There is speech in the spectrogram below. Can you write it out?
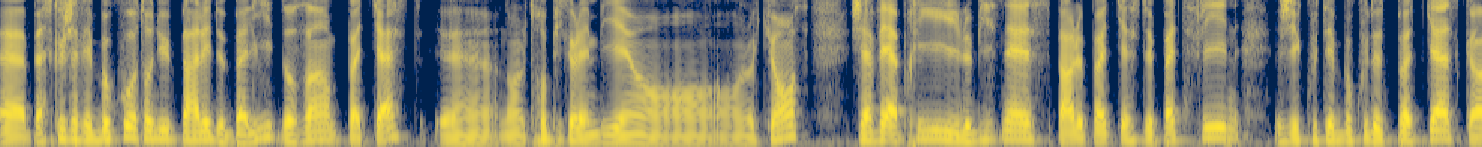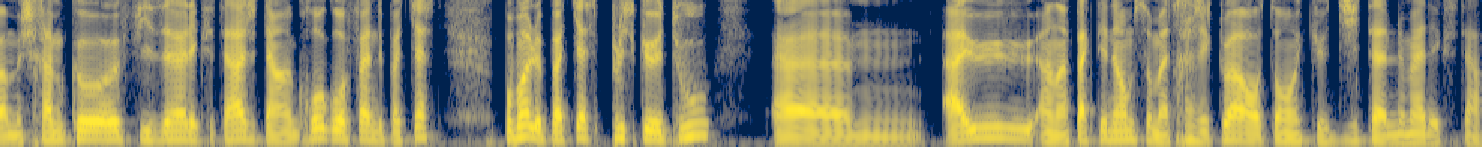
euh, Parce que j'avais beaucoup entendu parler de Bali dans un podcast, euh, dans le Tropical MBA en, l'occurrence. J'avais appris le business par le podcast de Pat Flynn. J'écoutais beaucoup d'autres podcasts comme Shramco, Fizzle, etc. J'étais un gros gros fan de podcasts. Pour moi, le podcast plus que tout euh, a eu un impact énorme sur ma trajectoire en tant que digital nomade, etc.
